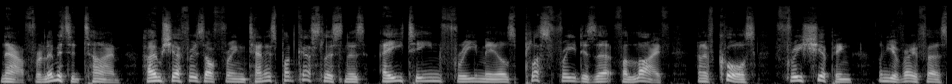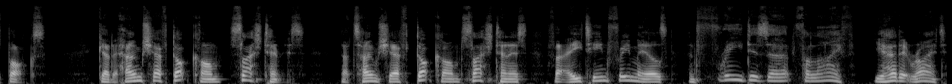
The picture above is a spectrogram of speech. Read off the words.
Now, for a limited time, Home Chef is offering Tennis Podcast listeners 18 free meals plus free dessert for life, and of course, free shipping on your very first box. Go to homechef.com slash tennis. That's homechef.com slash tennis for 18 free meals and free dessert for life. You heard it right.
